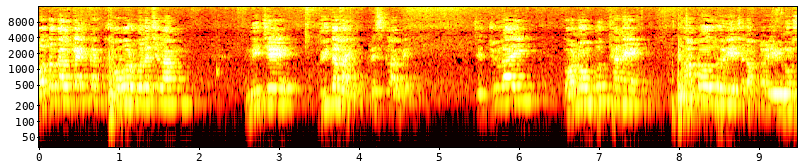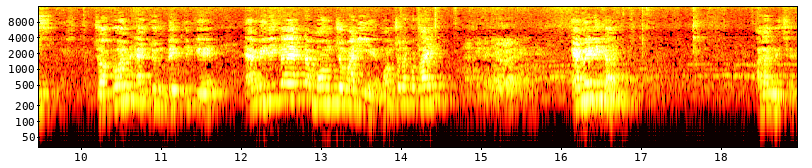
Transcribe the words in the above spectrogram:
গতকালকে একটা খবর বলেছিলাম নিচে দুই তলায় প্রেস ক্লাবে, যে জুলাই গণ অভ্যুত্থানে ফাটল ধরিয়েছে ডক্টর ইউনুস। যখন একজন ব্যক্তিকে আমেরিকায় একটা মঞ্চ বানিয়ে, মঞ্চটা কোথায়? আমেরিকায়। আগাম দিচ্ছেন।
